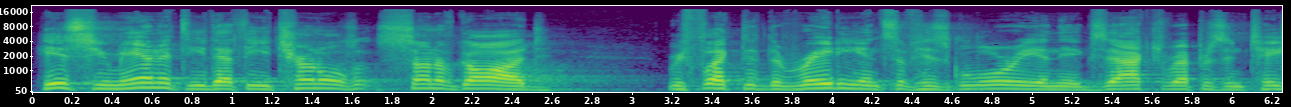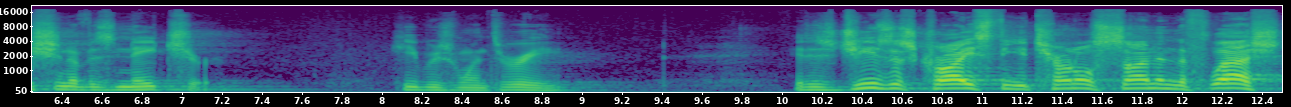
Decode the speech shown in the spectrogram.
his humanity, that the eternal Son of God reflected the radiance of his glory and the exact representation of his nature. Hebrews 1 3. It is Jesus Christ, the eternal Son in the flesh,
